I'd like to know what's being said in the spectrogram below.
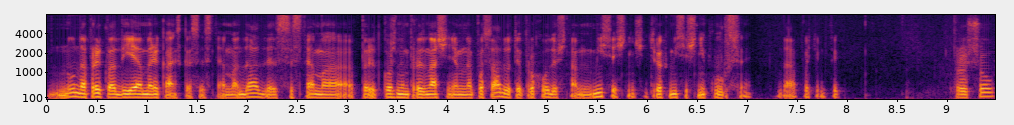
ну, Наприклад, є американська система, да, де система перед кожним призначенням на посаду ти проходиш там місячні чи трьохмісячні курси. Да, Потім ти пройшов.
